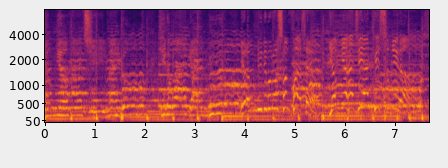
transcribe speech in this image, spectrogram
염려하지 말고 기도와 간구로 여러분 믿음으로 선포하세요 염려하지 않겠습니다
